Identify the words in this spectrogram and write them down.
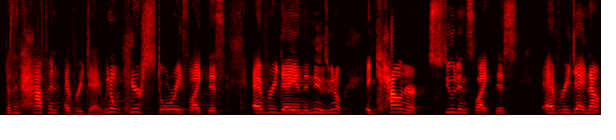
It doesn't happen every day. We don't hear stories like this every day in the news. We don't encounter students like this every day. Now,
